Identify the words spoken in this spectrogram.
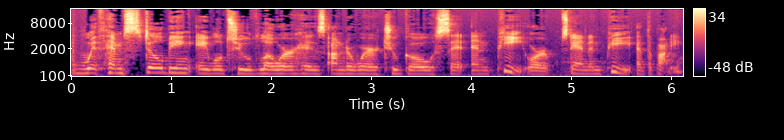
with him still being able to lower his underwear to go sit and pee or stand and pee at the potty.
